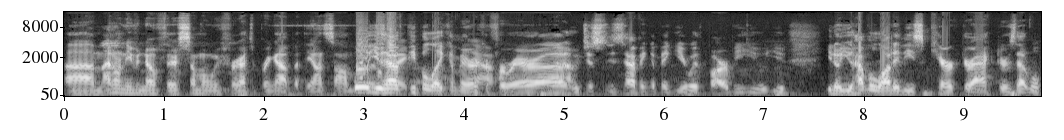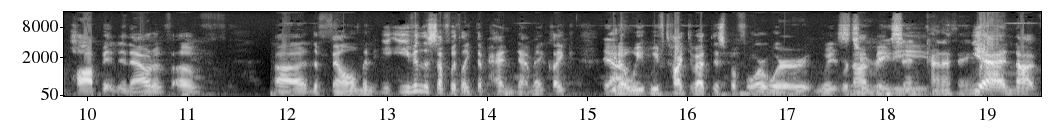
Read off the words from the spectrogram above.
um, I don't even know if there's someone we forgot to bring up. But the ensemble. Well, you have like- people like America Yeah. Ferrera, Yeah. who just is having a big year with Barbie. You, you, you know, you have a lot of these character actors that will pop in and out of of uh, the film, and e- even the stuff with like the pandemic. Like Yeah. You know, we we've talked about this before, where we, we're not maybe kind of thing. yeah, and not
